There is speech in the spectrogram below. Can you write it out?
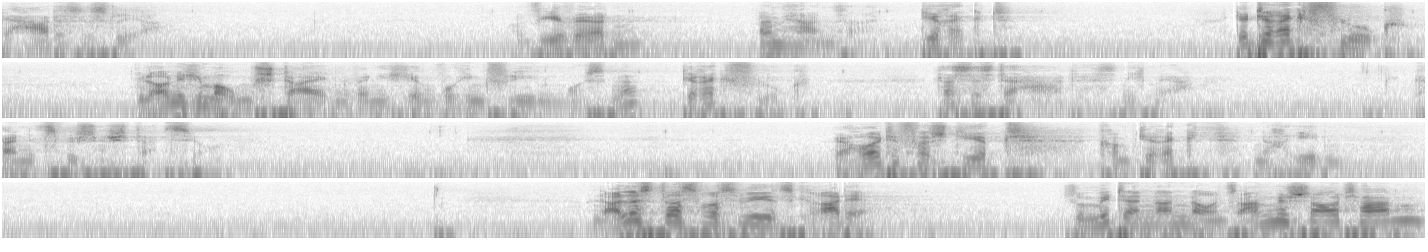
Der Hades ist leer. Und wir werden beim Herrn sein, direkt. Der Direktflug. Will auch nicht immer umsteigen, wenn ich irgendwo hinfliegen muss. Ne? Direktflug. Das ist der Hades, nicht mehr. Keine Zwischenstation. Wer heute verstirbt, kommt direkt nach Eden. Und alles das, was wir jetzt gerade so miteinander uns angeschaut haben,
